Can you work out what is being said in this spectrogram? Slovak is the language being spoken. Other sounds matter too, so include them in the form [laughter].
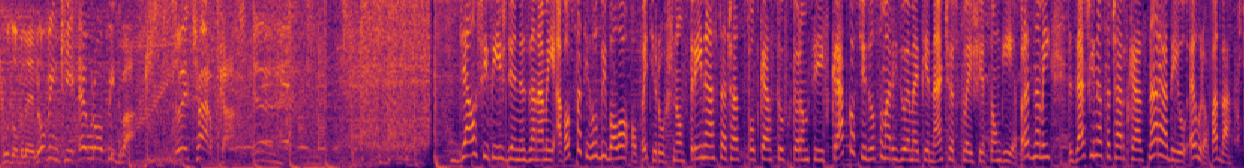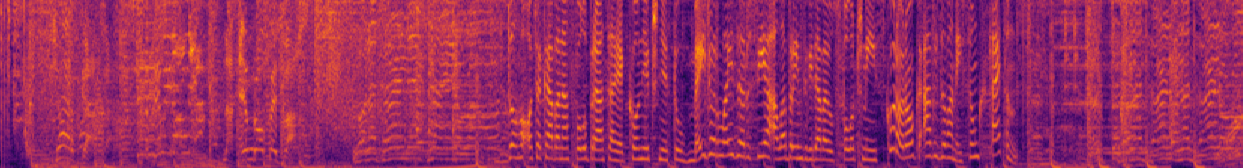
Hudobné novinky Európy 2. To je Chartcast. Ďalší týždeň za nami a vo svete hudby bolo opäť rušno. 13. časť podcastu, v ktorom si v krátkosti zosumarizujeme tie najčerstvejšie songy je pred nami. Začína sa Chartcast na rádiu Európa 2. Chartcast. Na Európe 2. Dlho očakávaná spolupráca je konečne tu. Major Lazer, Sia a Labyrinth vydávajú spoločný skoro rok avizovaný song Titans. Gonna turn, gonna turn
